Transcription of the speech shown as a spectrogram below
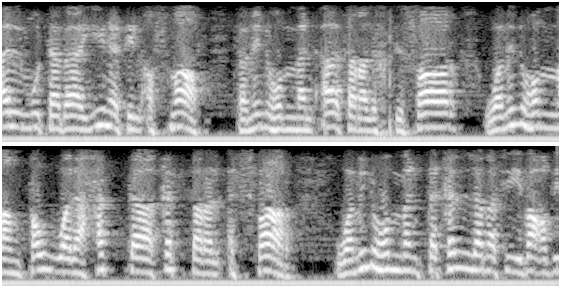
المتباينة الأصناف. فمنهم من آثر الاختصار ومنهم من طول حتى كثر الأسفار ومنهم من تكلم في بعض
